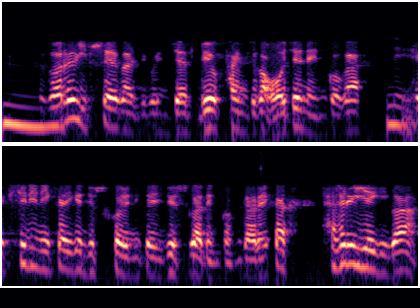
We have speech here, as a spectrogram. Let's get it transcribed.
음. 그거를 입수해가지고 이제 뉴욕 타임즈가 어제 낸 거가 네. 백신이니까 이게 뉴스거리니까 뉴스가 된 겁니다. 그러니까 사실 이 얘기가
